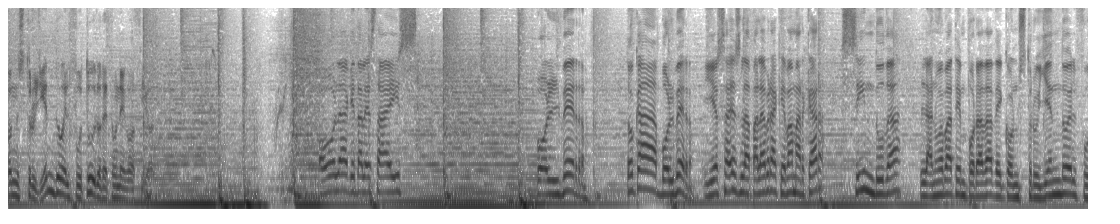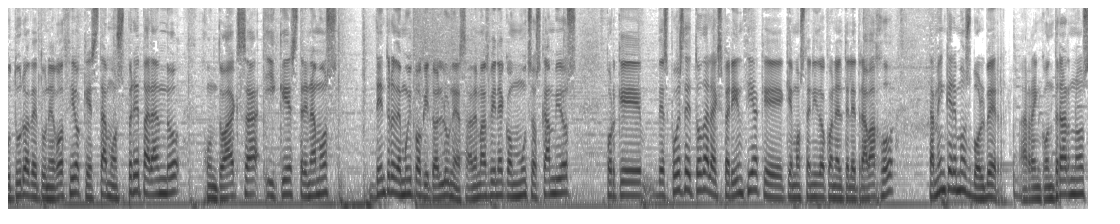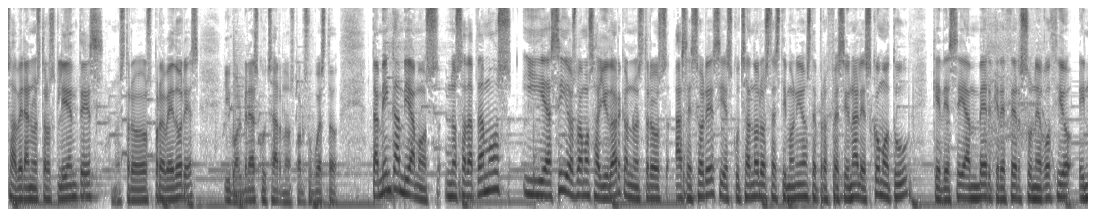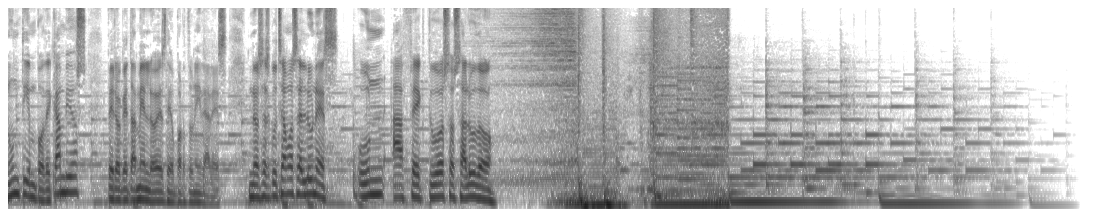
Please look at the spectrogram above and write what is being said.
construyendo el futuro de tu negocio. Hola, ¿qué tal estáis? Volver. Toca volver, y esa es la palabra que va a marcar, sin duda, la nueva temporada de Construyendo el futuro de tu negocio que estamos preparando junto a AXA y que estrenamos dentro de muy poquito, el lunes. Además viene con muchos cambios porque después de toda la experiencia que, hemos tenido con el teletrabajo, también queremos volver a reencontrarnos, a ver a nuestros clientes, nuestros proveedores y volver a escucharnos, por supuesto. También cambiamos, nos adaptamos y así os vamos a ayudar con nuestros asesores y escuchando los testimonios de profesionales como tú que desean ver crecer su negocio en un tiempo de cambios, pero que también lo es de oportunidades. Nos escuchamos el lunes. Un afectuoso saludo.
